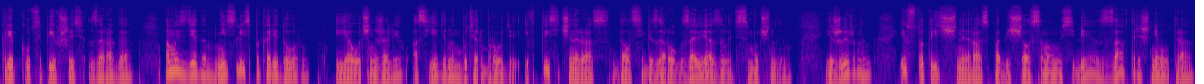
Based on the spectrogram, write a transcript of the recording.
крепко уцепившись за рога, а мы с дедом неслись по коридору, и я очень жалел о съеденном бутерброде и в тысячный раз дал себе зарок завязывать с мучным и жирным, и в стотысячный раз пообещал самому себе с завтрашнего утра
